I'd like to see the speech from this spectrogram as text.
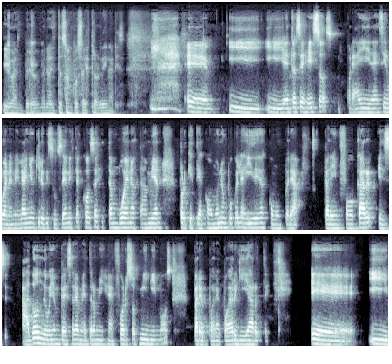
Y bueno, pero, pero estas son cosas extraordinarias. Eh, y, entonces esos, por ahí de decir, bueno, en el año quiero que sucedan estas cosas, están buenos también porque te acomodan un poco las ideas como para, para enfocar es a dónde voy a empezar a meter mis esfuerzos mínimos para, para poder guiarte. Eh, y,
